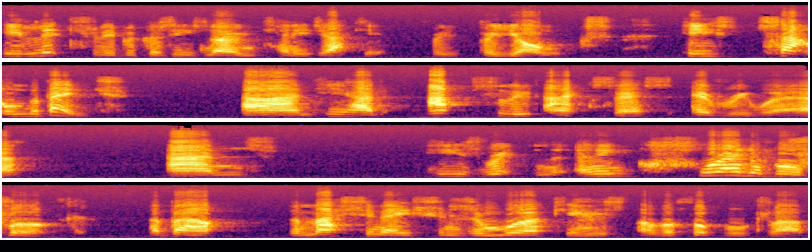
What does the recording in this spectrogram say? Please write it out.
he literally, because he's known Kenny Jackett for, for yonks, he sat on the bench, and he had absolute access everywhere, and he's written an incredible book about the machinations and workings of a football club.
